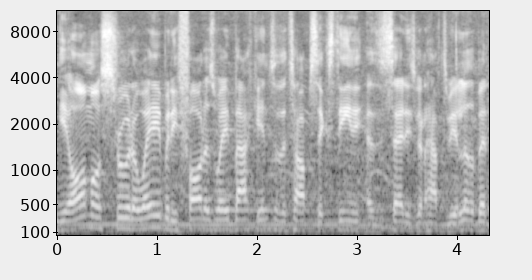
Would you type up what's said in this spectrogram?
He almost threw it away, but he fought his way back into the top 16. As I said, he's going to have to be a little bit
